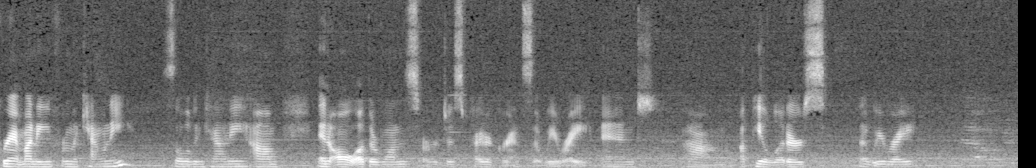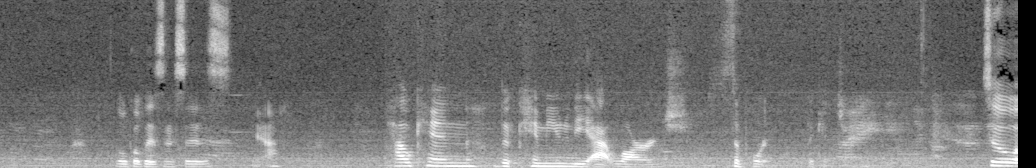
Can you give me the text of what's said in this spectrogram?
grant money from the county, Sullivan County, um, and all other ones are just private grants that we write and um, appeal letters that we write. Local businesses, yeah how can the community at large support the kitchen? So,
